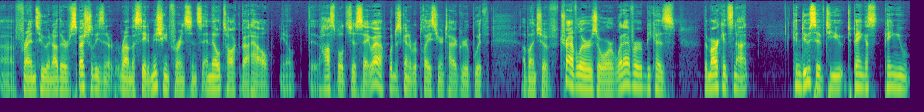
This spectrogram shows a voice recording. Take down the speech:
uh, friends who in other specialties around the state of Michigan, for instance, and they'll talk about how you know the hospitals just say, "Well, we're just going to replace your entire group with a bunch of travelers or whatever," because the market's not conducive to you to paying us paying you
